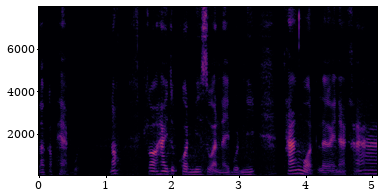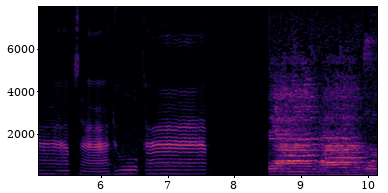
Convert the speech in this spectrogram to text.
แล้วก็แผ่บุญเนาะก็ให้ทุกคนมีส่วนในบุญนี้ทั้งหมดเลยนะครับ สาธุครับพุท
